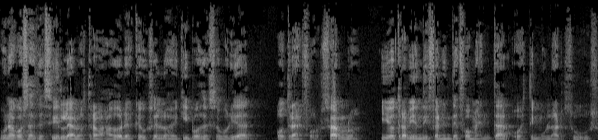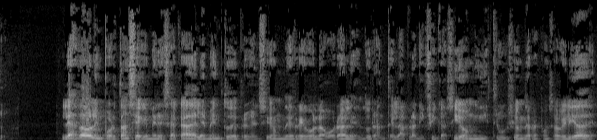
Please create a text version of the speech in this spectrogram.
Una cosa es decirle a los trabajadores que usen los equipos de seguridad, otra es forzarlos y otra bien diferente fomentar o estimular su uso. ¿Le has dado la importancia que merece a cada elemento de prevención de riesgos laborales durante la planificación y distribución de responsabilidades?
